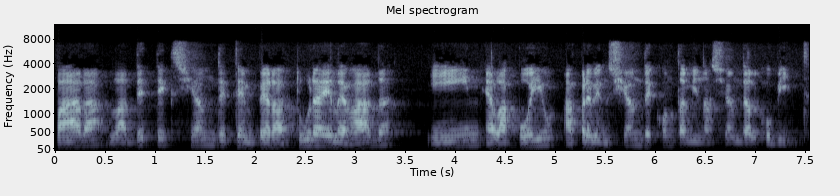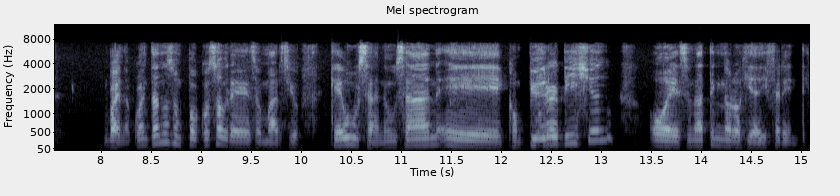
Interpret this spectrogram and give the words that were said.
para a detecção de temperatura elevada em el apoio à prevenção de contaminação del COVID. Bueno, cuéntanos un poco sobre eso, Marcio. ¿Qué usan? ¿Usan eh, computer vision o es una tecnología diferente?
